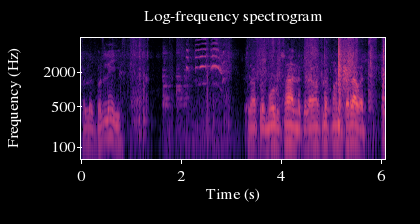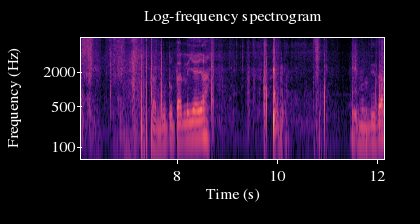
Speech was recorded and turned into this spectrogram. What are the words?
કલર ભરલી આપણે મોડું સા ન કરાવે આપણે પણ ભરાવત બૂટ ઉતાર લઈ આવ્યા દીધા.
